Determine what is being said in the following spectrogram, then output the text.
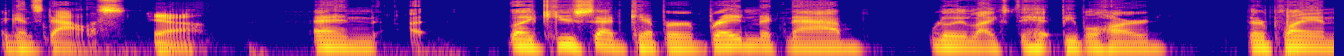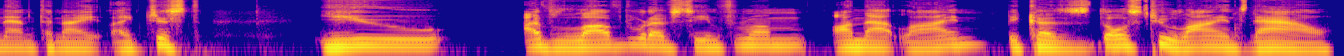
against Dallas. Yeah. And uh, like you said, Kipper, Brayden McNabb really likes to hit people hard. They're playing them tonight. Like just you, I've loved what I've seen from them on that line because those two lines now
